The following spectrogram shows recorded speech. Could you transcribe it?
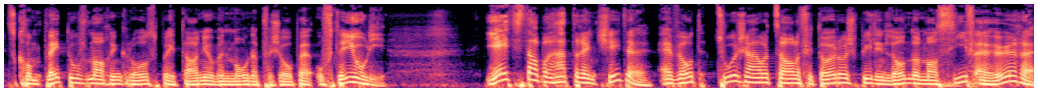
das komplette Aufmachen in Großbritannien um einen Monat verschoben auf den Juli. Jetzt aber hat er entschieden, er wird Zuschauerzahlen für die Eurospiele in London massiv erhöhen.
